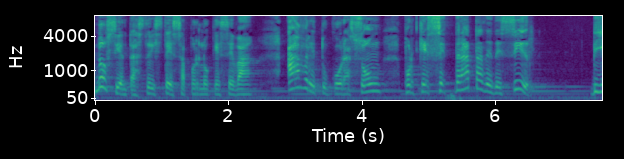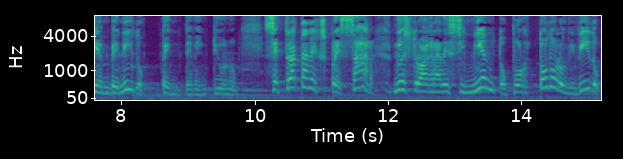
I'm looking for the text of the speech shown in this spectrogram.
No sientas tristeza por lo que se va. Abre tu corazón porque se trata de decir, bienvenido 2021. Se trata de expresar nuestro agradecimiento por todo lo vivido.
